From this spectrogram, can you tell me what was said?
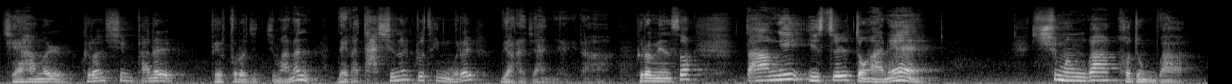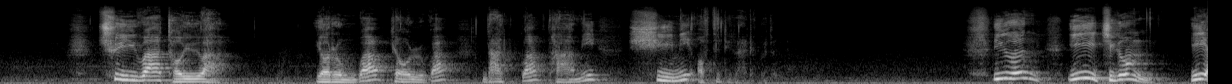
재앙을 그런 심판을 베풀어 줬지만은 내가 다시는 그 생물을 멸하지 아니하리라. 그러면서 땅이 있을 동안에 심음과 거둠과 추위와 더위와 여름과 겨울과 낮과 밤이 쉼이 없으리라 그러거든요. 이건 이 지금 이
